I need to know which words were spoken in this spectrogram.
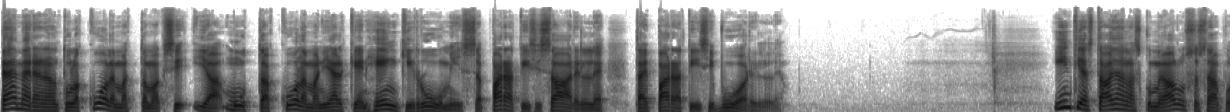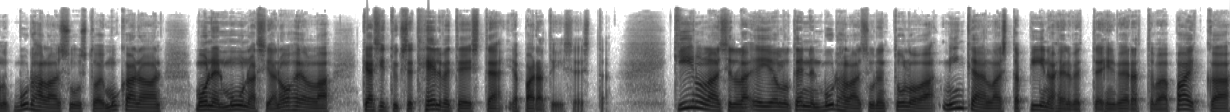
Päämääränä on tulla kuolemattomaksi ja muuttaa kuoleman jälkeen henki ruumiissa paratiisisaarille tai paratiisivuorille – Intiasta ajanlaskumme alussa saapunut buddhalaisuus toi mukanaan monen muun asian ohella käsitykset helveteistä ja paratiiseista. Kiinalaisilla ei ollut ennen buddhalaisuuden tuloa minkäänlaista piinahelvetteihin verrattavaa paikkaa,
